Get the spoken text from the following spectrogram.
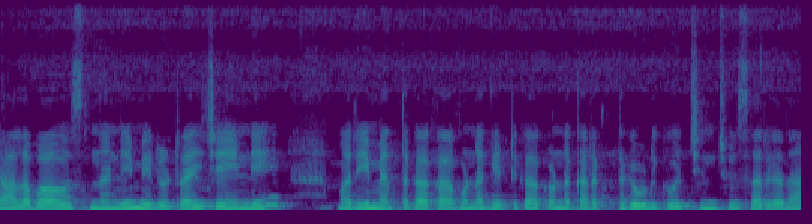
చాలా బాగా వస్తుందండి. మీరు ట్రై చేయండి. మరీ మెత్తగా కాకుండా గట్టి కాకుండా కరెక్ట్గా ఉడికి వచ్చింది చూసారు కదా?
